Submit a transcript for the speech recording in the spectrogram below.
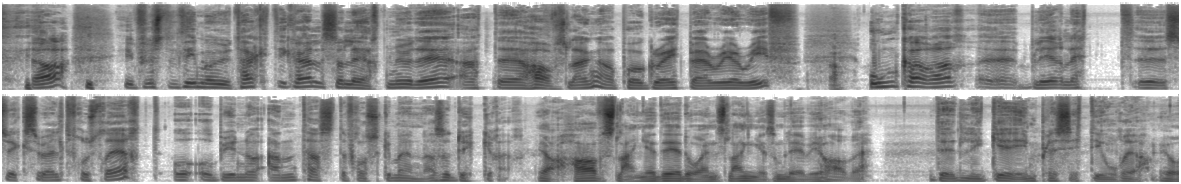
Ja, i første time av Utakt i kveld så lærte vi jo det at eh, havslanger på Great Barrier Reef, ungkarer eh, blir lett eh, seksuelt frustrert og, og begynner å antaste froskemenn, altså dykkere. Ja, havslange, det er da en slange som lever i havet. Det ligger implisitt i ordet, ja. Jo,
